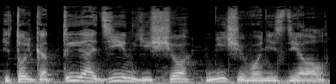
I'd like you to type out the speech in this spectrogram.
и только ты один еще ничего не сделал.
